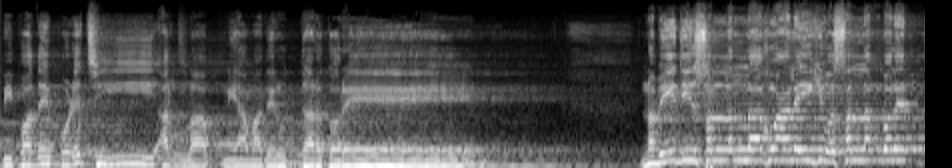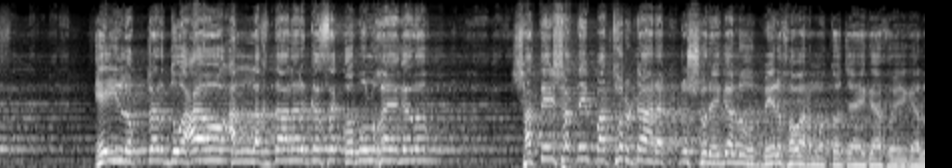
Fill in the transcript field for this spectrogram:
বিপদে পড়েছি, আল্লাহ আপনি আমাদের উদ্ধার করেন। নবীজি সাল্লাল্লাহু আলাইহি ওয়াসাল্লাম বলেন, এই লোকটার দোয়াও আল্লাহ তাআলার কাছে কবুল হয়ে গেল। সাথে সাথে পাথরটা আর একটু সরে গেল, বের হওয়ার মতো জায়গা হয়ে গেল।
